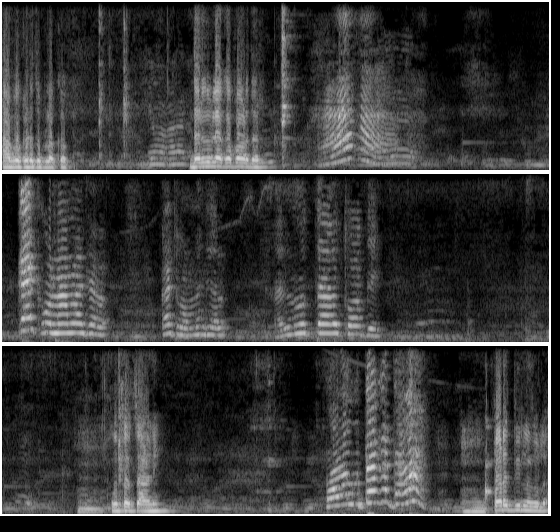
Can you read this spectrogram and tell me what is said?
हा पकड तुला कप. धर तुला कपावर धर. उतर ठेवणार हम्म. परत दिल ना तुला.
